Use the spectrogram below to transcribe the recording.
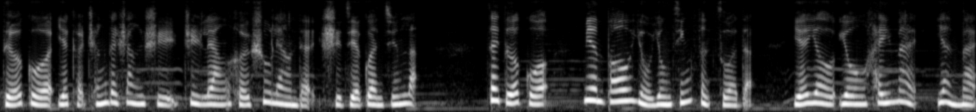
德国也可称得上是质量和数量的世界冠军了。在德国，面包有用精粉做的，也有用黑麦、燕麦、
